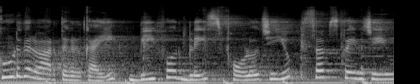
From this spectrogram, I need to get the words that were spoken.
കൂടുതൽ വാർത്തകൾക്കായി ബി ഫോർ ബ്ലേസ് ഫോളോ ചെയ്യൂ സബ്സ്ക്രൈബ് ചെയ്യൂ.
